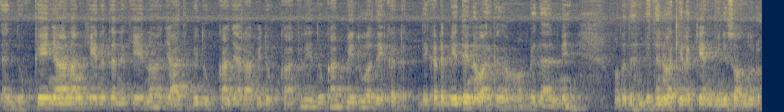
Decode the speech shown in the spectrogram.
දැන් දුක්ඛේ ඥානං කියන තැන කියනවා ජාතිපි දුක්ඛ, ජරාපි දුක්ඛ කියලා දුකක් බෙදුවා දෙකට. දෙකට බෙදෙනවා ඒක තමයි බෙදන්නේ. මොකද බෙදෙනවා කියලා කියන්නේ මිනිස්සු අඳුර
